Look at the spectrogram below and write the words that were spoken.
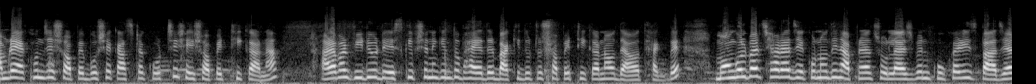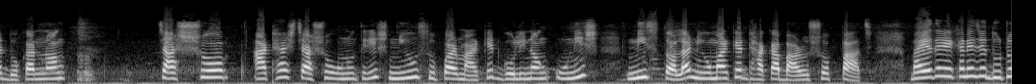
আমরা এখন যে শপে বসে কাজটা করছি সেই শপের ঠিকানা। আর আমার ভিডিও ডেসক্রিপশনে কিন্তু ভাইয়াদের বাকি দুটো শপের ঠিকানাও দেওয়া থাকবে। মঙ্গলবার ছাড়া যে কোনো দিন আপনারা চলে আসবেন কুকারিজ বাজার, দোকান নং চারশো আঠাশ, চারশো উনত্রিশ, নিউ সুপার মার্কেট গলি নং উনিশ, নিচতলা, নিউ মার্কেট, ঢাকা বারোশো পাঁচ। ভাইয়াদের এখানে যে দুটো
